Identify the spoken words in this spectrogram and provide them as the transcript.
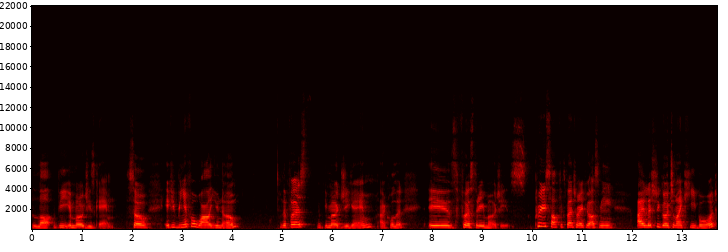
lot the emojis game. So, if you've been here for a while, you know the first emoji game, I call it, is first three emojis. Pretty self-explanatory if you ask me. I literally go to my keyboard,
